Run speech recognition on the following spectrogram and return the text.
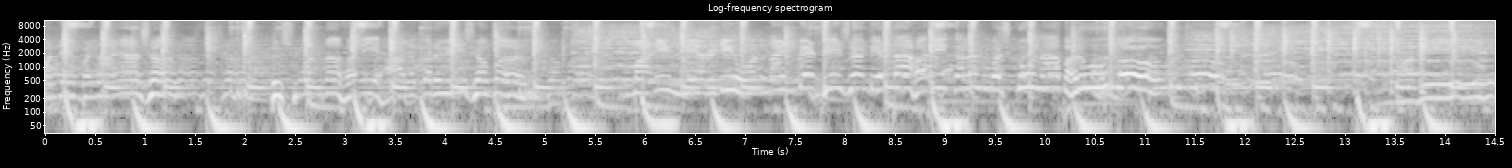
રાજાઓને બનાયા છે. દુશ્મન હરી હાલ કરવી છે પણ. મારી મેરડી ઓનલાઈન બેઠી છે. બેટા હરિકરણ વસ્તુ ના ભરવું તો. મારી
